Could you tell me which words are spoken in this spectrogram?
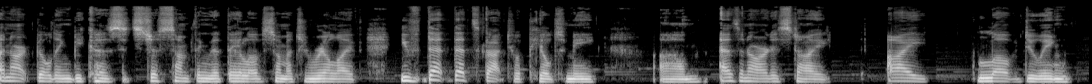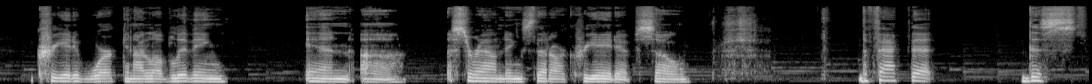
an art building because it's just something that they love so much in real life. You've that that's got to appeal to me. Um, as an artist, I I love doing creative work, and I love living in uh, surroundings that are creative. So the fact that this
